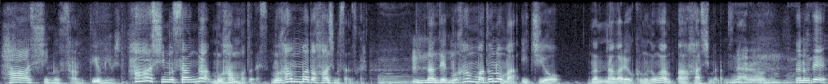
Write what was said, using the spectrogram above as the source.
ハーシムさんっていう名字。ハーシムさんがムハンマドです。ムハンマド・ハーシムさんですから。うん。なんでムハンマドのまあ一応な流れを組むのがまあハーシムなんですね。なるほど。なので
